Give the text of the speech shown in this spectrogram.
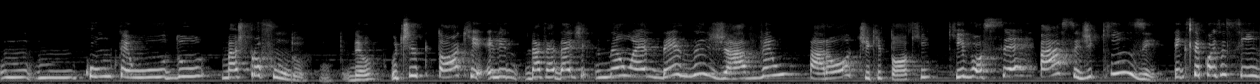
um, um conteúdo mais profundo, entendeu? O TikTok, ele, na verdade, não é desejável para o TikTok que você passe de 15. Tem que ser coisa assim.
